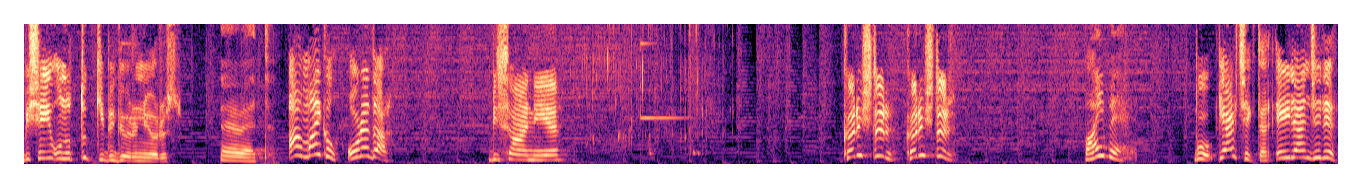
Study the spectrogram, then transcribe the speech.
Bir şeyi unuttuk gibi görünüyoruz. Evet. Aa Michael orada. Bir saniye. Karıştır, karıştır. Vay be. Bu gerçekten eğlenceli.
